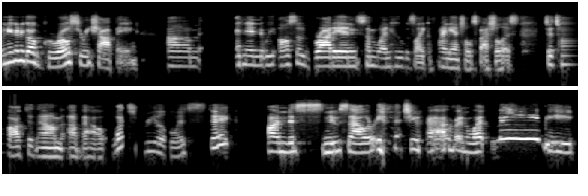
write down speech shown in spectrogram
when you're going to go grocery shopping? Um, and then we also brought in someone who was like a financial specialist to talk to them about what's realistic on this new salary that you have and what maybe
